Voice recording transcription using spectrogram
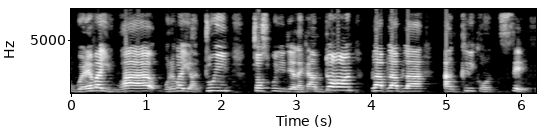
wherever you are, whatever you are doing, just put it there like I'm done, blah blah blah, and click on save.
